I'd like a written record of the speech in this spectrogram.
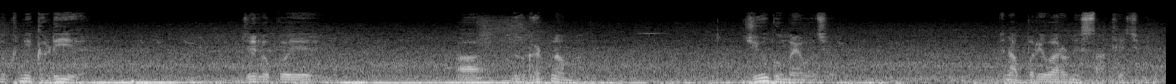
દુઃખની ઘડીએ જે લોકોએ આ દુર્ઘટનામાં જીવ ગુમાવ્યો છે. એના પરિવારોની સાથે છે.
